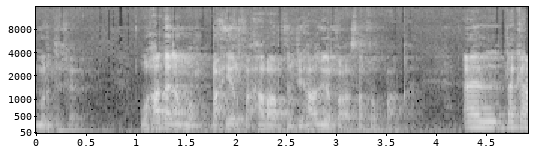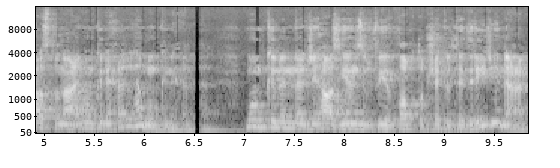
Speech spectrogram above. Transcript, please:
مرتفع وهذا الأمر راح يرفع حرارة الجهاز ويرفع صرف الطاقة. الذكاء الاصطناعي ممكن يحلها ممكن يحلها. ممكن إن الجهاز ينزل فيه الضبط بشكل تدريجي؟ نعم.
